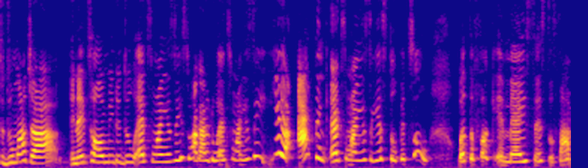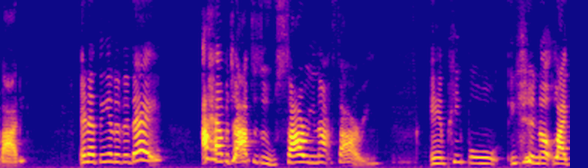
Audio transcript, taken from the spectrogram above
to do my job and they told me to do X, Y, and Z, so I gotta do X, Y, and Z. Yeah, I think X, Y, and Z is stupid too. But the fuck it made sense to somebody. And at the end of the day, I have a job to do. Sorry, not sorry. And people, you know, like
